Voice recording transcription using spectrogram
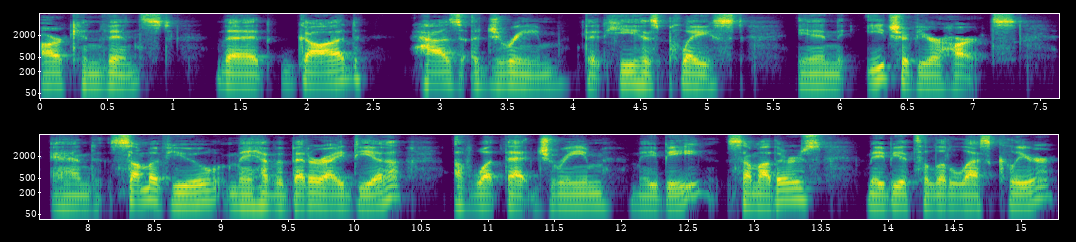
are convinced that God has a dream that he has placed in each of your hearts. And some of you may have a better idea of what that dream may be. Some others, maybe it's a little less clear,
